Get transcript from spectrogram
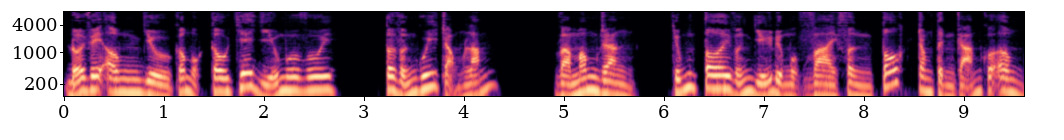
Đối với ông dù có một câu chế giễu mua vui, tôi vẫn quý trọng lắm, và mong rằng chúng tôi vẫn giữ được một vài phần tốt trong tình cảm của ông.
